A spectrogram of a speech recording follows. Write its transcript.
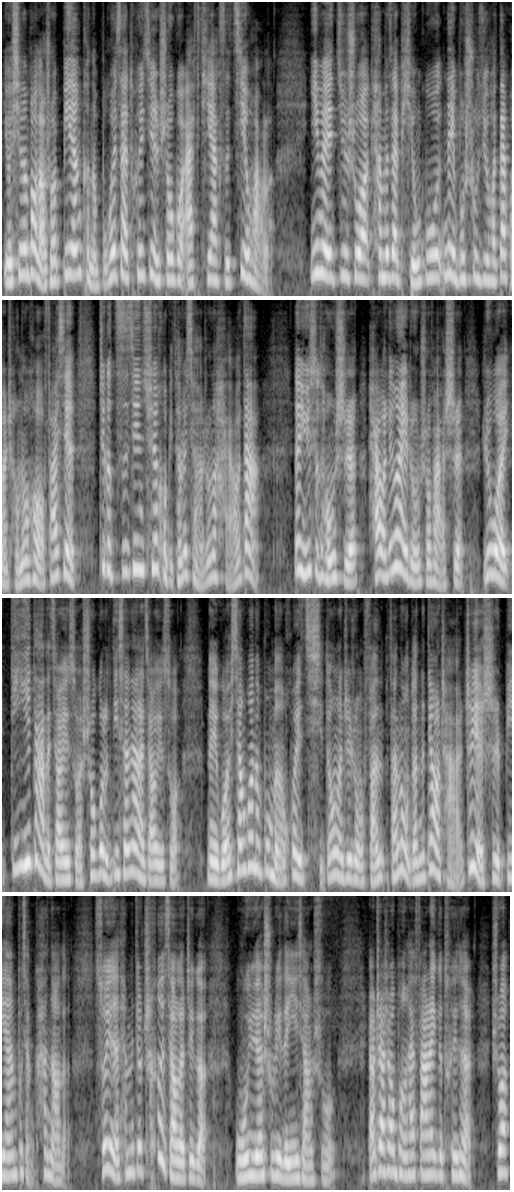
有新闻报道说，币安可能不会再推进收购 FTX 的计划了，因为据说他们在评估内部数据和贷款承诺后，发现这个资金缺口比他们想象中的还要大。那与此同时，还有另外一种说法是，如果第一大的交易所收购了第三大的交易所，美国相关的部门会启动了这种反反垄断的调查，这也是币安不想看到的。所以呢，他们就撤销了这个无约束力的意向书。然后赵超鹏还发了一个推特说：“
